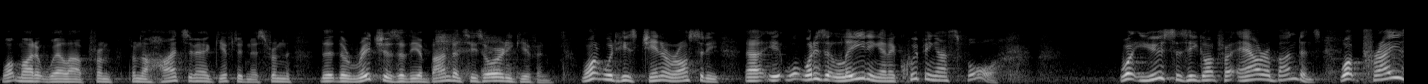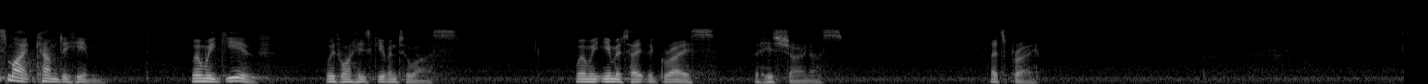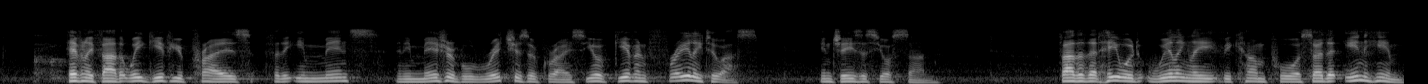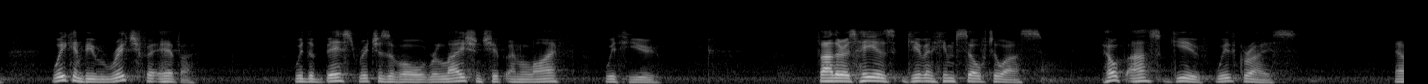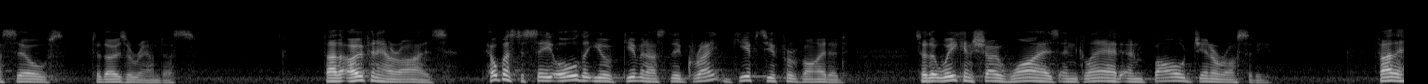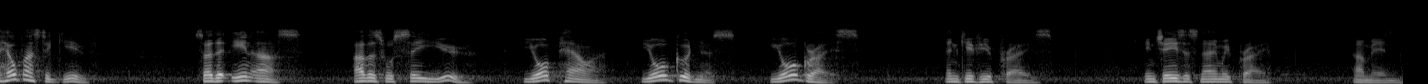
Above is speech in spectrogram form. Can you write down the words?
What might it well up from, from the heights of our giftedness, from the, the, the riches of the abundance He's already given? What would His generosity, uh, it, what, what is it leading and equipping us for? What use has he got for our abundance? What praise might come to him when we give with what he's given to us? When we imitate the grace that he's shown us? Let's pray. Heavenly Father, we give you praise for the immense and immeasurable riches of grace you have given freely to us in Jesus your Son. Father, that he would willingly become poor so that in him we can be rich forever with the best riches of all relationship and life with you. Father, as he has given himself to us, help us give with grace ourselves to those around us. Father, open our eyes. Help us to see all that you have given us, the great gifts you've provided, so that we can show wise and glad and bold generosity. Father, help us to give, so that in us others will see you, your power, your goodness, your grace, and give you praise. In Jesus' name we pray. Amen.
